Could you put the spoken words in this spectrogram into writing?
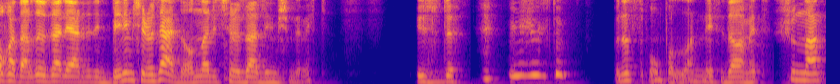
O kadar da özel yerde değil. Benim için özeldi. Onlar için özel değilmişim demek. Üzdü. Üzüldüm. Bu nasıl pompalı lan? Neyse devam et. Şundan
